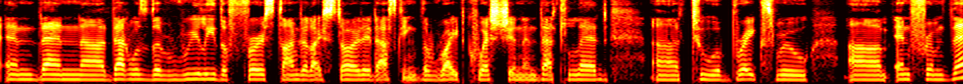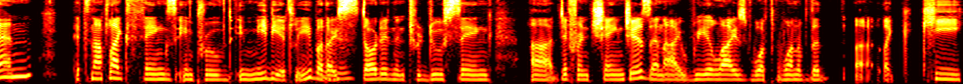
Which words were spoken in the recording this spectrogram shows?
And then uh, that was the really the first time that I started asking the right question, and that led uh, to a breakthrough. Um, and from then, it's not like things improved immediately, but mm-hmm. I started introducing uh, different changes, and I realized what one of the uh, like key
